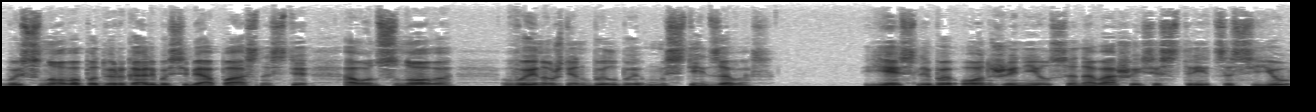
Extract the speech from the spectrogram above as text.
Вы снова подвергали бы себя опасности, а он снова вынужден был бы мстить за вас. Если бы он женился на вашей сестрице Сью,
